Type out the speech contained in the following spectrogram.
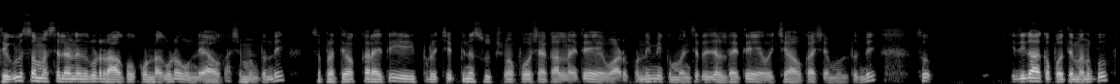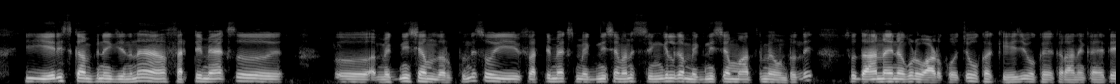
తెగులు సమస్యలు అనేది కూడా రాకోకుండా కూడా ఉండే అవకాశం ఉంటుంది. సో ప్రతి ఒక్కరు అయితే ఇప్పుడు చెప్పిన సూక్ష్మ పోషకాలను అయితే వాడుకోండి. మీకు మంచి రిజల్ట్ అయితే వచ్చే అవకాశం ఉంటుంది. సో ఇది కాకపోతే మనకు ఈ ఏరిస్ కంపెనీకి చెందిన ఫర్టీ మ్యాక్స్ మెగ్నీషియం దొరుకుతుంది. సో ఈ ఫర్టీ మ్యాక్స్ మెగ్నీషియం అనేది సింగిల్గా మెగ్నీషియం మాత్రమే ఉంటుంది. సో దాన్నైనా కూడా వాడుకోవచ్చు. ఒక కేజీ ఒక ఎకరానికి అయితే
